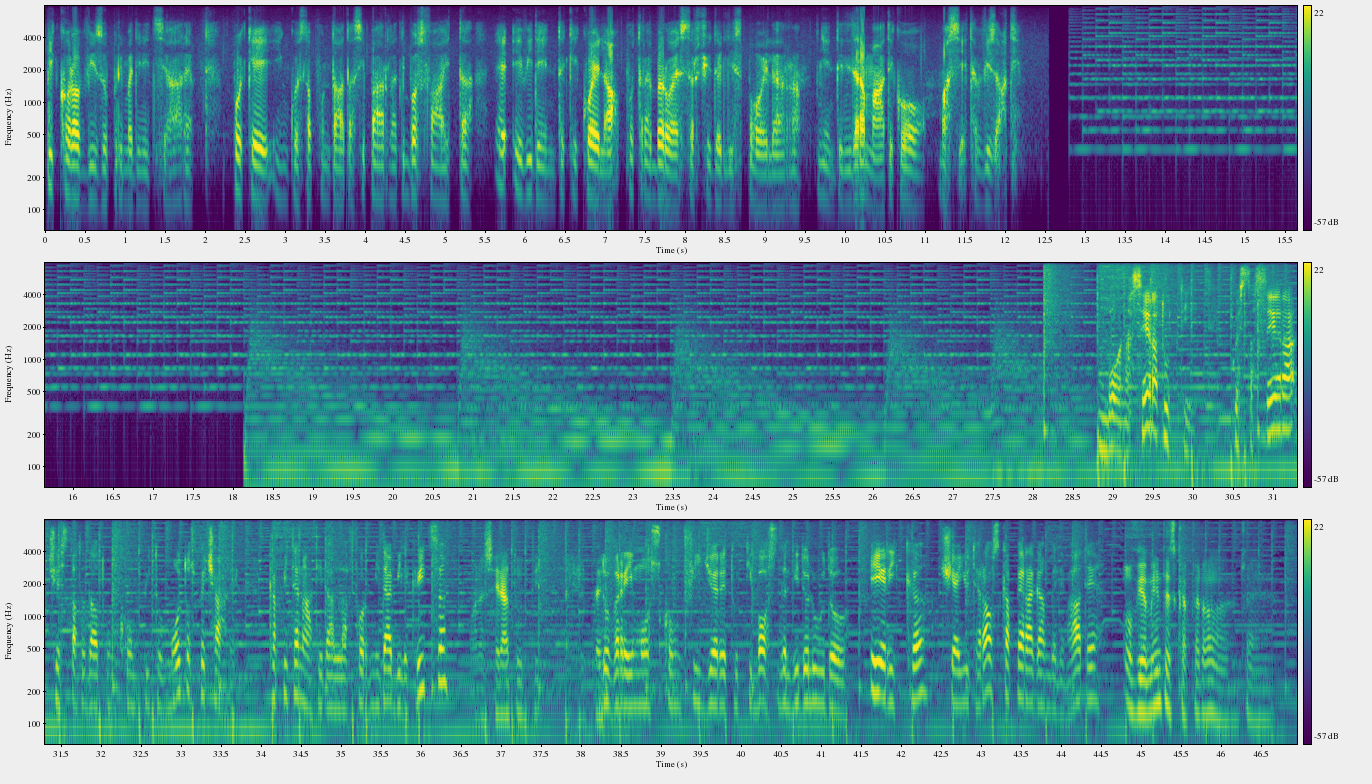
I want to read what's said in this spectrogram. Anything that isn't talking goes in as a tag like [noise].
Piccolo avviso prima di iniziare. Poiché in questa puntata si parla di boss fight, è evidente che qua e là potrebbero esserci degli spoiler. Niente di drammatico, ma siete avvisati. Buonasera a tutti! Questa sera ci è stato dato un compito molto speciale, capitanati dalla formidabile Kriz. Buonasera a tutti. Dovremo sconfiggere tutti i boss del videoludo. Eric ci aiuterà o scapperà a gambe levate? Ovviamente scapperò, cioè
